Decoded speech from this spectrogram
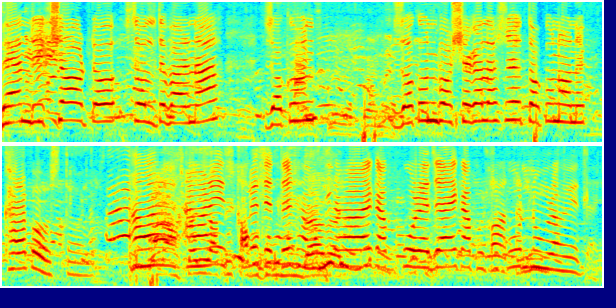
ভ্যান রিক্সা অটো চলতে পারে না। যখন যখন বর্ষাকাল আসে তখন অনেক খারাপ অবস্থা হয়। আমার স্কুলে যেতে সমস্যা হয় কাপড় পরে যায় কাপড় চোপড় নোংরা হয়ে যায়।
